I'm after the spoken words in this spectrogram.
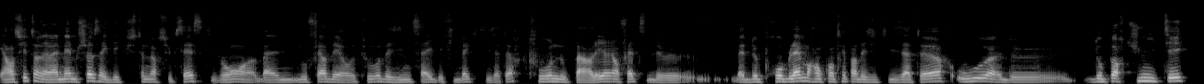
Et ensuite, on a la même chose avec des customer success qui vont euh, bah, nous faire des retours, des insights, des feedbacks utilisateurs pour nous parler en fait de, bah, de problèmes rencontrés par des utilisateurs ou euh, de d'opportunités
